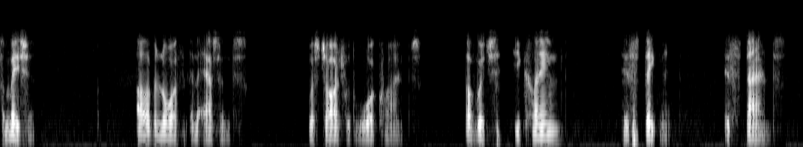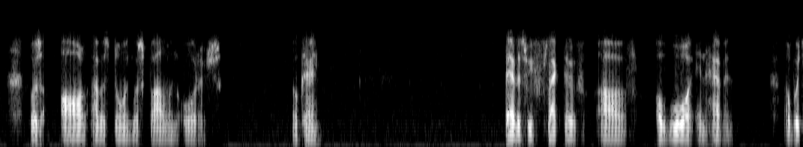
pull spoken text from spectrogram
Summation Oliver North, in essence, was charged with war crimes, of which he claimed his statement, his stance, was all I was doing was following orders. Okay? That is reflective of a war in heaven, of which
